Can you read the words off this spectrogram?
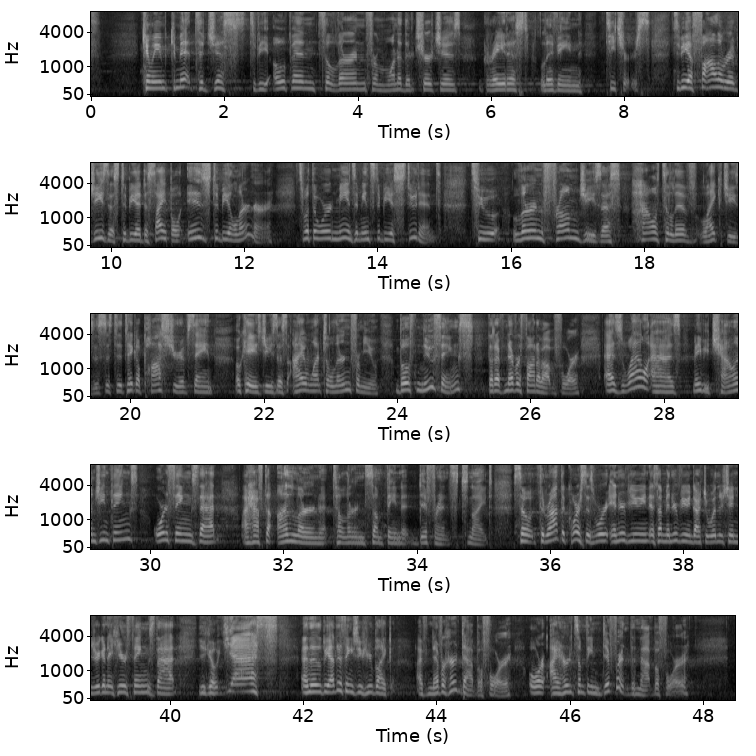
Can we commit to just to be open to learn from one of the church's greatest living teachers? To be a follower of Jesus, to be a disciple, is to be a learner. It's what the word means. It means to be a student, to learn from Jesus how to live like Jesus, is to take a posture of saying, okay, Jesus, I want to learn from you, both new things that I've never thought about before, as well as maybe challenging things or things that I have to unlearn to learn something different tonight. So, throughout the course, as we're interviewing, as I'm interviewing Dr. Witherington, you're to hear things that you go, yes, and there'll be other things you hear like, I've never heard that before, or I heard something different than that before.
